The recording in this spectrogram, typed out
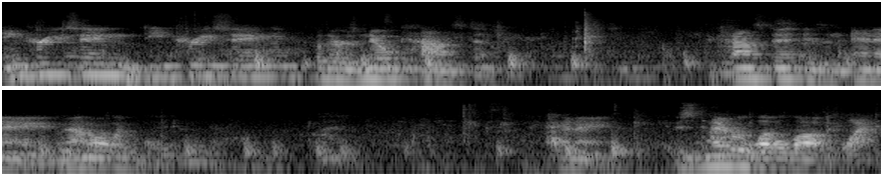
increasing, decreasing, but there's no constant. Constant is an NA, not applicable. NA. It's never leveled off flat.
